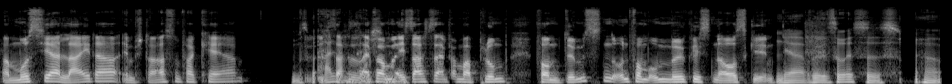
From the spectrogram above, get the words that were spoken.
Man muss ja leider im Straßenverkehr ich sage es einfach mal, ich sage es einfach mal plump vom dümmsten und vom unmöglichsten ausgehen. Ja, so ist es. Ja.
